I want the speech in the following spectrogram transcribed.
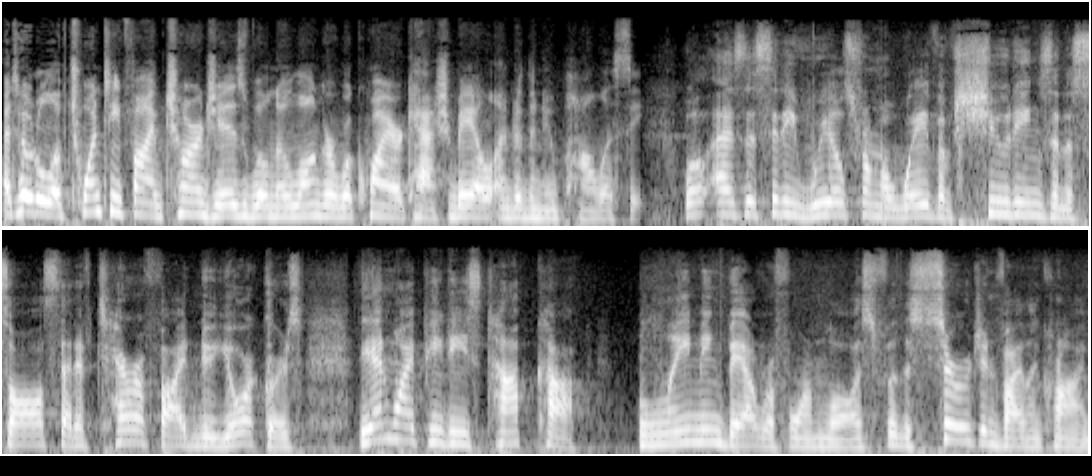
A total of 25 charges will no longer require cash bail under the new policy. Well, as the city reels from a wave of shootings and assaults that have terrified New Yorkers, the NYPD's top cop blaming bail reform laws for the surge in violent crime.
